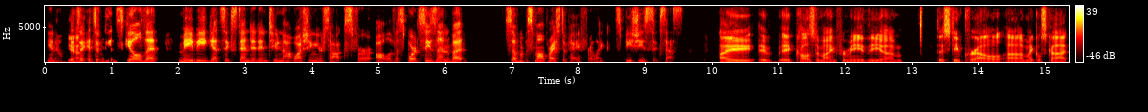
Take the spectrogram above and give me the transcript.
you know yeah. it's a it's a good skill that maybe gets extended into not washing your socks for all of a sports season but some small price to pay for like species success. I it, it calls to mind for me the um the Steve Carell uh Michael Scott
